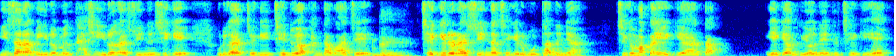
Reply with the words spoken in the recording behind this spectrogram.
이 사람이 이러면 다시 일어날 수 있는 시기, 우리가 저기 제도약 한다고 하지. 네. 제기를 할 수 있나, 제기를 못 하느냐. 지금 아까 얘기한 딱 얘기한 그 연예인들 제기해?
